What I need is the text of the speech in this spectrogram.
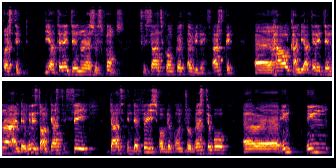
questioned the Attorney General's response to such concrete evidence, asking uh, how can the Attorney General and the Minister of Justice say that in the face of the controversible, uh, in, in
